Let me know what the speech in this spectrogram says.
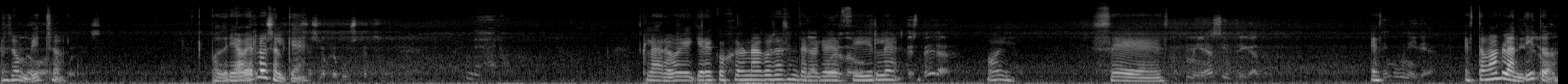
Es un bicho. ¿Podría verlos el qué? Que. Claro, porque quiere coger una cosa sin tener que decirle. Uy, se es- está más blandito. que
